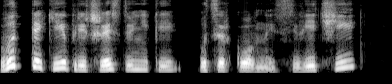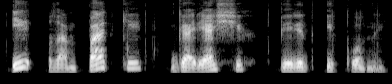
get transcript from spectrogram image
Вот такие предшественники у церковной свечи и лампадки, горящих перед иконой.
